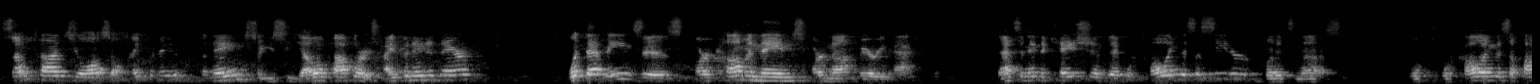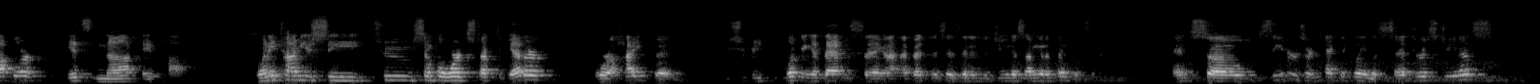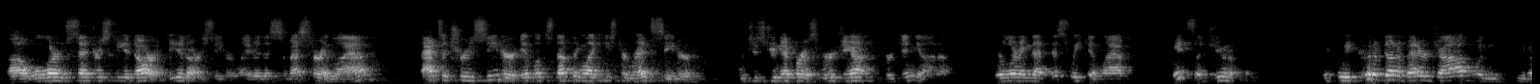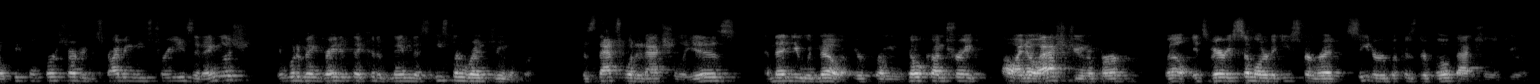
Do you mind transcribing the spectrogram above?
Sometimes you'll also hyphenate a name. So you see yellow poplar is hyphenated there. What that means is our common names are not very accurate. That's an indication that we're calling this a cedar, but it's not a cedar. We're calling this a poplar, it's not a poplar. So anytime you see two simple words stuck together or a hyphen, you should be looking at that and saying, I, I bet this isn't in the genus I'm going to think it's in. And so cedars are technically in the Cedrus genus. Uh, we'll learn Cedrus deodara, deodar cedar, later this semester in lab. That's a true cedar. It looks nothing like eastern red cedar, which is Juniperus virginiana. We're learning that this week in lab. It's a juniper. If we could have done a better job when you know people first started describing these trees in English, it would have been great if they could have named this eastern red juniper because that's what it actually is. And then you would know if you're from hill country, oh, I know ash juniper. Well, it's very similar to eastern red cedar because they're both actually junipers.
